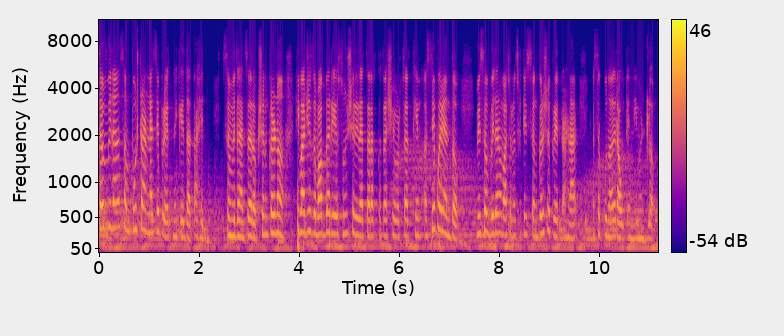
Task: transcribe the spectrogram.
संविधान संपुष्ट आणण्याचे प्रयत्न केले जात आहेत. संविधानाचं रक्षण करणं ही माझी जबाबदारी असून शरीराचा रक्ताचा शेवटचा थेंब असेपर्यंत मी संविधान वाचवण्यासाठी संघर्ष करीत राहणार असं कुणाल राऊत यांनी म्हटलं.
